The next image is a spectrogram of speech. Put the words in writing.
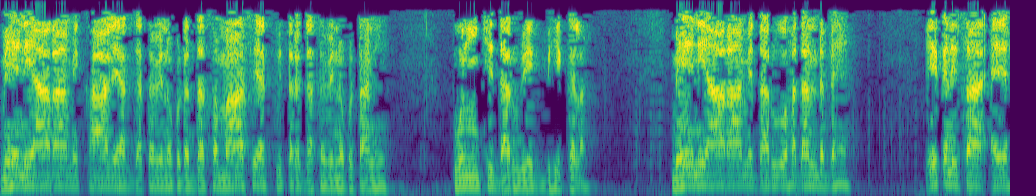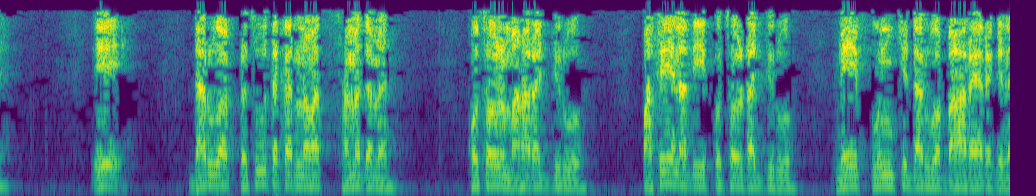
මෙහෙණි ආරාමේ කාලයක් ගත වෙනකොට දස මාසයක් විතර ගත වෙනකොට අනේ පුංචි දරුවෙක් බිහි කළා. මෙහෙණි ආරාමේ දරුවෝ හදන්න බෑ. ඒක නිසා ඇය ඒ දරුවා ප්‍රසූත කරනවත් සමගම කොසල් මහරජුරුව පසේ නදී කොසල් රජුරුව මේ පුංචි දරුවා බාර අරගෙන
